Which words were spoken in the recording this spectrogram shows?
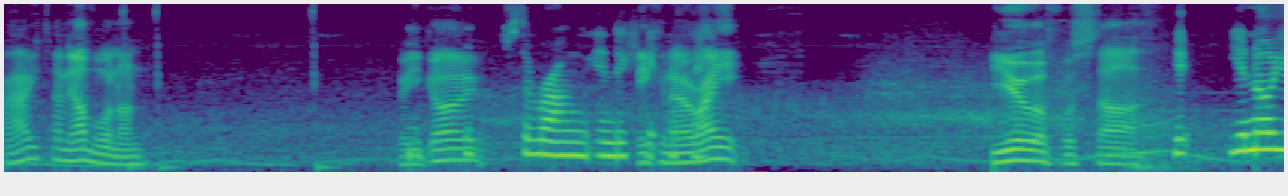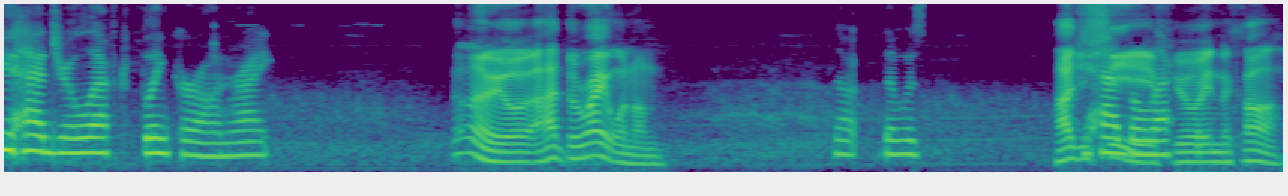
how you turn the other one on? There you go. It's the wrong indicator. Making Okay. right. Beautiful stuff. Y- you know you had your left blinker on, right? No, no, I had the right one on. No, there was. How'd you, You see if you were in the car?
